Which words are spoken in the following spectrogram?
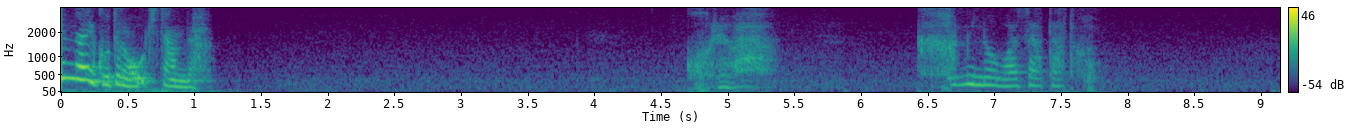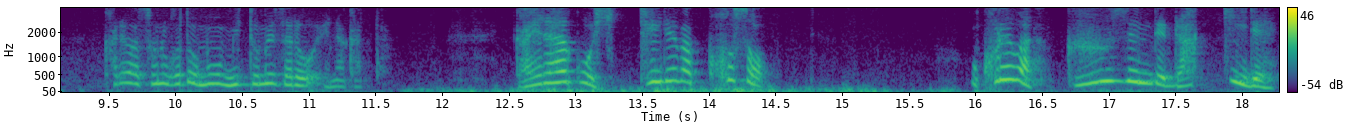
えないことが起きたんだ。これは神の技だと彼はそのことをもう認めざるを得なかったガイラークを知っていればこそこれは偶然でラッキーで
